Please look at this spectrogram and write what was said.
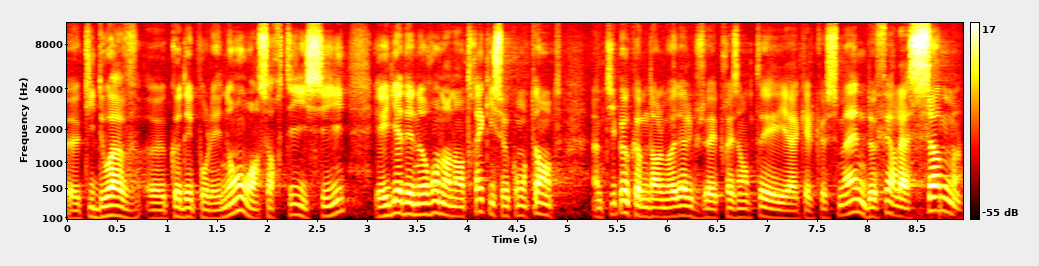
euh, qui doivent euh, coder pour les nombres en sortie ici, et il y a des neurones en entrée qui se contentent, un petit peu comme dans le modèle que je vous avais présenté il y a quelques semaines, de faire la somme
